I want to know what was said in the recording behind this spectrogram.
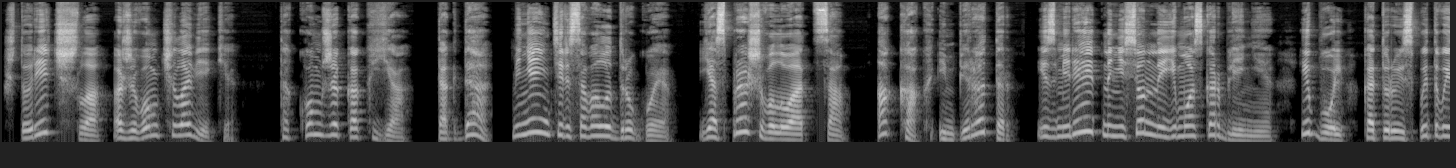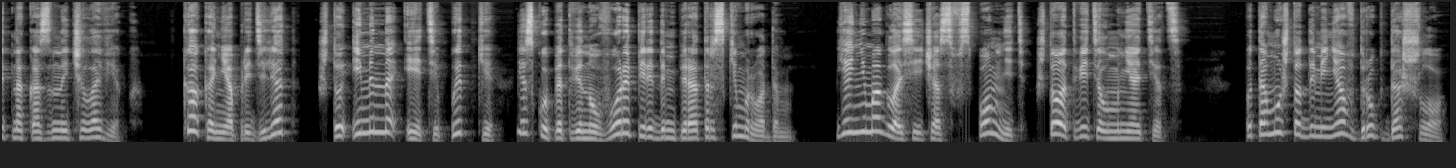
что речь шла о живом человеке, таком же, как я. Тогда меня интересовало другое. Я спрашивала у отца, а как император измеряет нанесенное ему оскорбление и боль, которую испытывает наказанный человек? Как они определят, что именно эти пытки искупят вину вора перед императорским родом? Я не могла сейчас вспомнить, что ответил мне отец, потому что до меня вдруг дошло.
